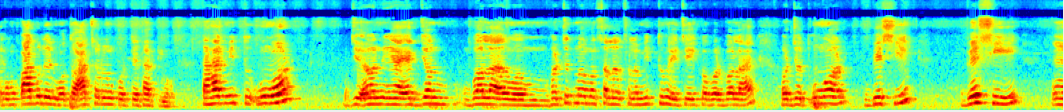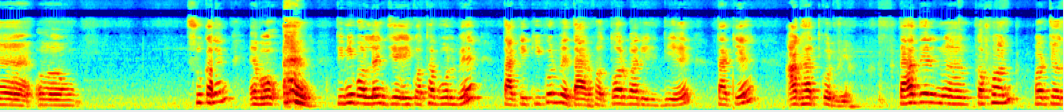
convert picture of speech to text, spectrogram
এবং পাগলের মতো আচরণ করতে থাকল। তাহার মৃত্যু উমর, যে একজন বলা হরজত মোহাম্মদ সাল্লাহ সাল্লাম মৃত্যু হয়েছে এই খবর বলায় হরজত উমর বেশি বেশি শুকালেন এবং তিনি বললেন যে এই কথা বলবে, তাকে কি করবে? তার তরবারি দিয়ে তাকে আঘাত করবে। তাহাদের তখন হরজত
